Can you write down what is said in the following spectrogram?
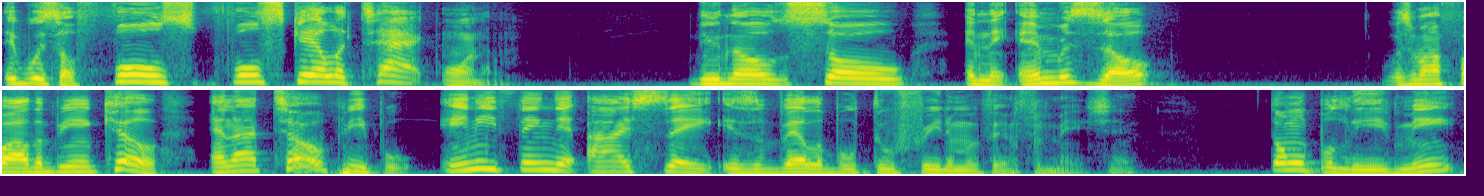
it was a full full scale attack on him. You know, so and the end result was my father being killed. And I tell people, anything that I say is available through freedom of information. Don't believe me.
